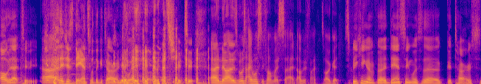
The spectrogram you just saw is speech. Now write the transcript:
Oh, that too. You kind of just dance with the guitar on your waist. That's true too. Uh, no, I was most I mostly fell on my side. I'll be fine. It's all good. Speaking of uh, dancing with uh, guitars,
